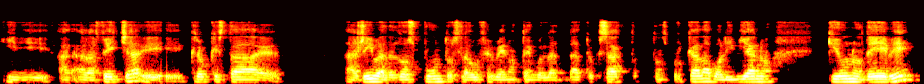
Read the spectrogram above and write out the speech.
y a, la fecha, eh, creo que está arriba de dos puntos, la UFB no tengo el dato exacto. Entonces, por cada boliviano que uno debe.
